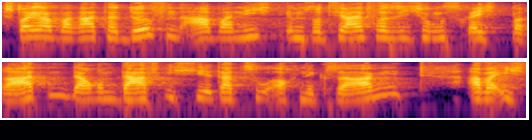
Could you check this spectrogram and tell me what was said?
Steuerberater dürfen aber nicht im Sozialversicherungsrecht beraten, darum darf ich hier dazu auch nichts sagen. Aber ich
